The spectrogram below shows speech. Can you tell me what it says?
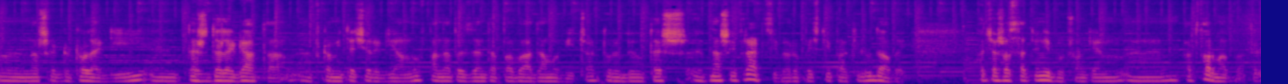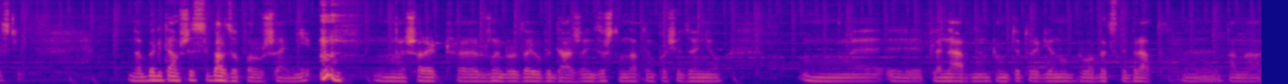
e, naszego kolegi, e, też delegata w Komitecie Regionów, pana prezydenta Pawła Adamowicza, który był też w naszej frakcji w Europejskiej Partii Ludowej, chociaż ostatnio nie był członkiem Platformy Obywatelskiej. No, byli tam wszyscy bardzo poruszeni. Szereg różnego rodzaju wydarzeń. Zresztą na tym posiedzeniu mm, y, plenarnym Komitetu Regionów był obecny brat pana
